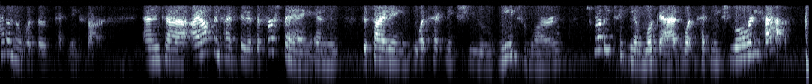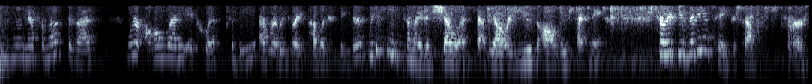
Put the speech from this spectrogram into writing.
I don't know what those techniques are. And uh, I oftentimes say that the first thing in deciding what techniques you need to learn really taking a look at what techniques you already have. Mm-hmm. You know, for most of us, we're already equipped to be a really great public speaker. We just need somebody to show us that we already use all these techniques. So if you videotape yourself first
